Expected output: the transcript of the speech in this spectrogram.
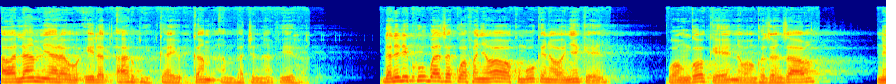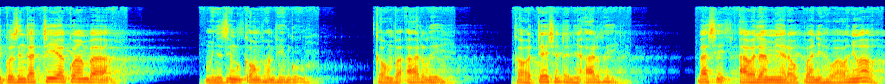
awalam yarau ila ardhi kam ambatna fiha. Dalili kubwa za kuwafanya wao wakumbuke na waonyeke waongoke na waongoze wenzao ni kuzingatia kwamba Mwenyezi Mungu kaumba mbingu kaumba ardhi kaotesha ndani ya ardhi basi awalam yara upani hawaoni wao.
